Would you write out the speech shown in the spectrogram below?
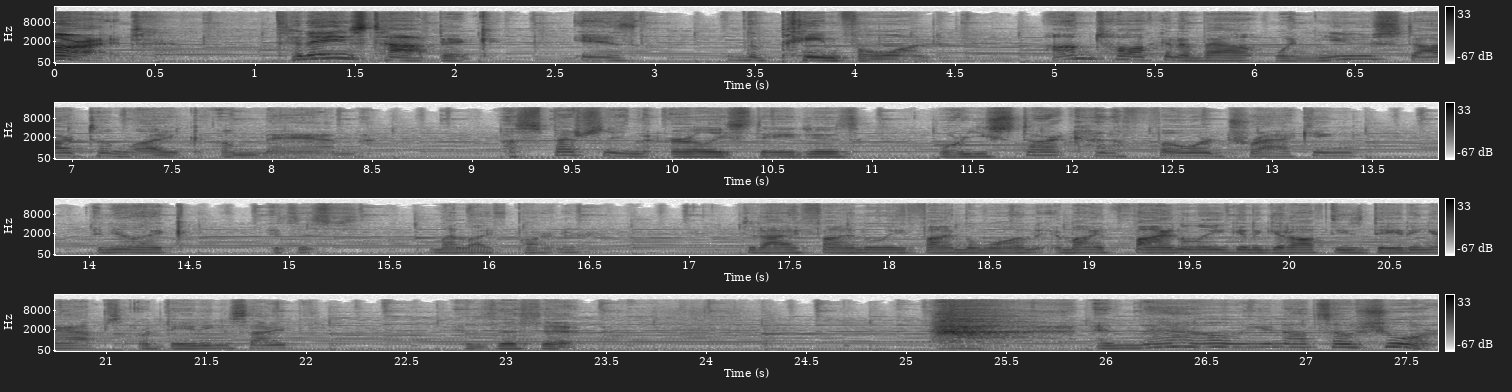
All right. Today's topic is the painful one. I'm talking about when you start to like a man, especially in the early stages where you start kind of forward tracking and you're like, is this my life partner? Did I finally find the one? Am I finally going to get off these dating apps or dating sites? Is this it? And now you're not so sure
